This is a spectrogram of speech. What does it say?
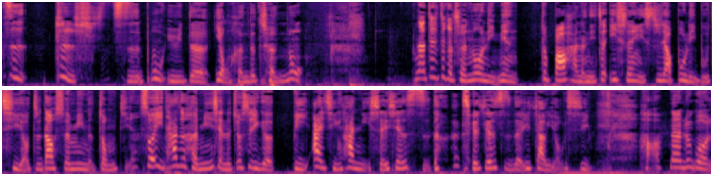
至至死不渝的永恒的承诺。那在这个承诺里面。就包含了你这一生一世要不离不弃哦，直到生命的终结。所以它是很明显的，就是一个比爱情和你谁先死的，谁先死的一场游戏。好，那如果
